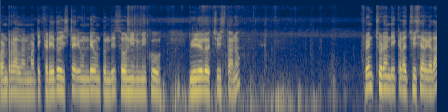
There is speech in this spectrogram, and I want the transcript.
బండరాళ్ళు అనమాట ఇక్కడ ఏదో హిస్టరీ ఉండే ఉంటుంది సో నేను మీకు వీడియోలో చూపిస్తాను ఫ్రెండ్స్ చూడండి ఇక్కడ చూశారు కదా.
